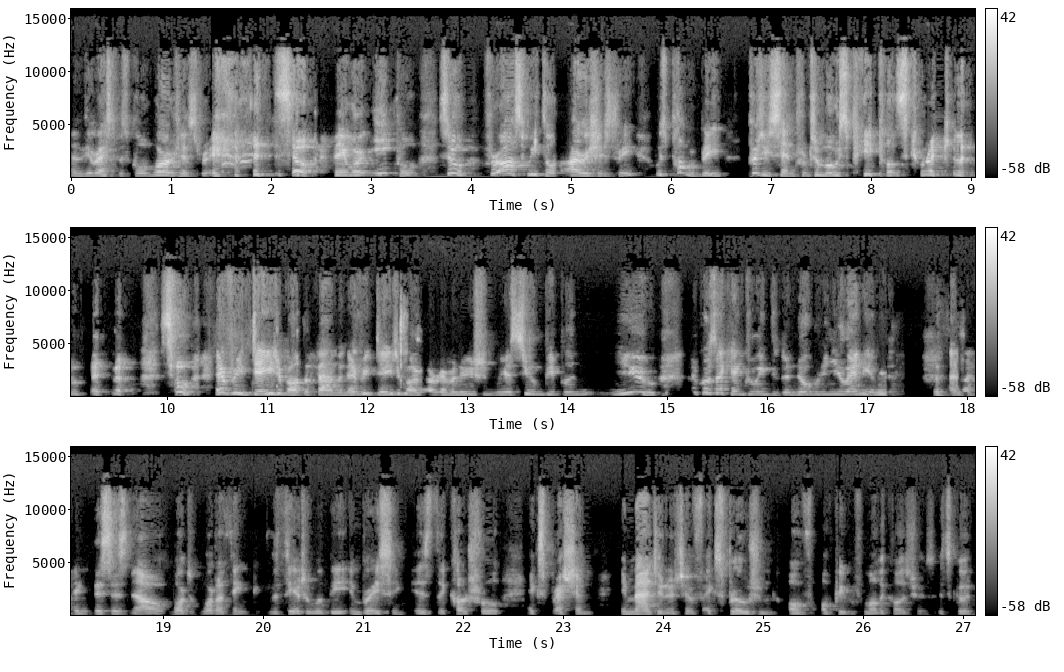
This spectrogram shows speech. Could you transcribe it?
and the rest was called world history. so they were equal. So for us, we thought Irish history was probably pretty central to most people's curriculum. so every date about the famine, every date about our revolution, we assume people knew. Of course, I came to England and nobody knew any of it. and I think this is now what, what I think the theatre will be embracing is the cultural expression, imaginative explosion of, of people from other cultures. It's good.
